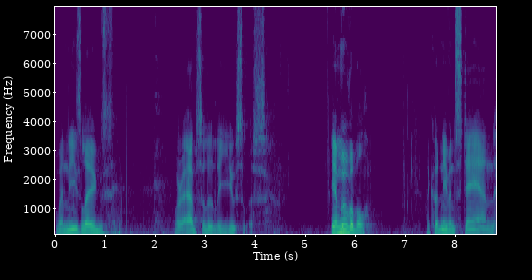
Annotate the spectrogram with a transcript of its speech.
when these legs were absolutely useless, immovable. I couldn't even stand,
